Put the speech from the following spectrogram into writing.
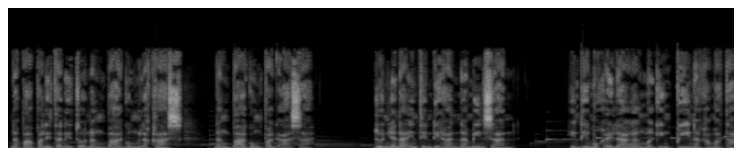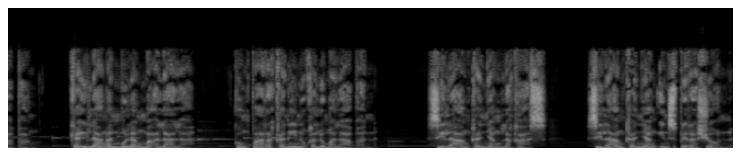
Napapalitan ito ng bagong lakas, ng bagong pag-asa. Doon niya naintindihan na minsan, hindi mo kailangang maging pinakamatapang. Kailangan mo lang maalala kung para kanino ka lumalaban. Sila ang kanyang lakas, sila ang kanyang inspirasyon.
